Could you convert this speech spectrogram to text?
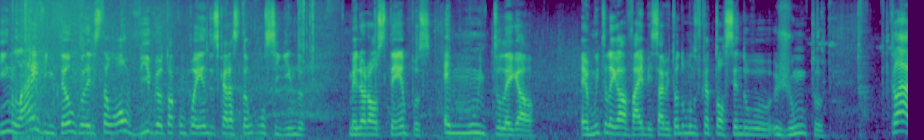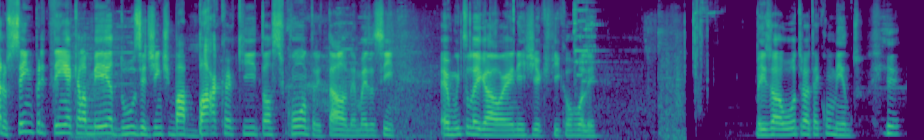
Em live, então, quando eles estão ao vivo, eu tô acompanhando e os caras estão conseguindo melhorar os tempos. É muito legal. É muito legal a vibe, sabe? Todo mundo fica torcendo junto. Claro, sempre tem aquela meia dúzia de gente babaca que torce contra e tal, né? Mas assim, é muito legal a energia que fica o rolê. Vez a outra eu até comento.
